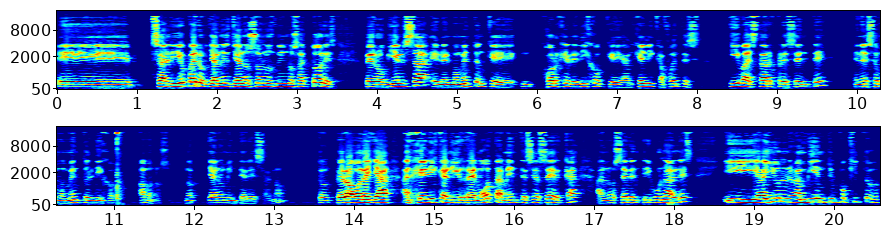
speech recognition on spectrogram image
eh, salió, bueno, ya no, ya no son los mismos actores, pero Bielsa, en el momento en que Jorge le dijo que Angélica Fuentes iba a estar presente, en ese momento él dijo, vámonos, no, ya no me interesa, ¿no? Pero ahora ya Angélica ni remotamente se acerca, a no ser en tribunales, y hay un ambiente un poquito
